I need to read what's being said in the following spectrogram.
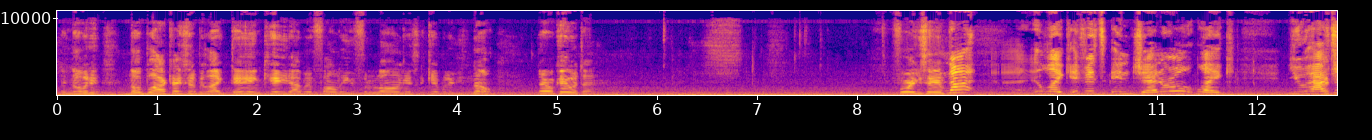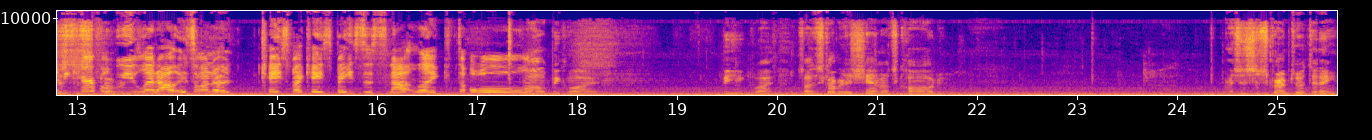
Like nobody, no black guy's gonna be like, "Dang, Kate, I've been following you for the longest. I can't believe you." No, they're okay with that. For example, not like if it's in general. Like you have to be careful who you let out. It's on a case by case basis, not like the whole. oh, be quiet. Be quiet. So I discovered this channel. It's called. I just subscribed to it today.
